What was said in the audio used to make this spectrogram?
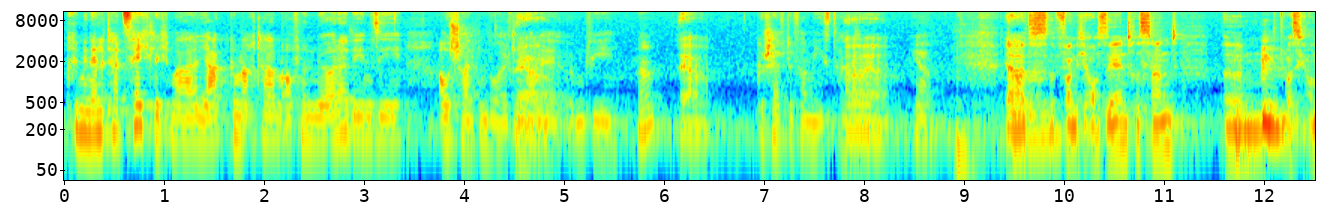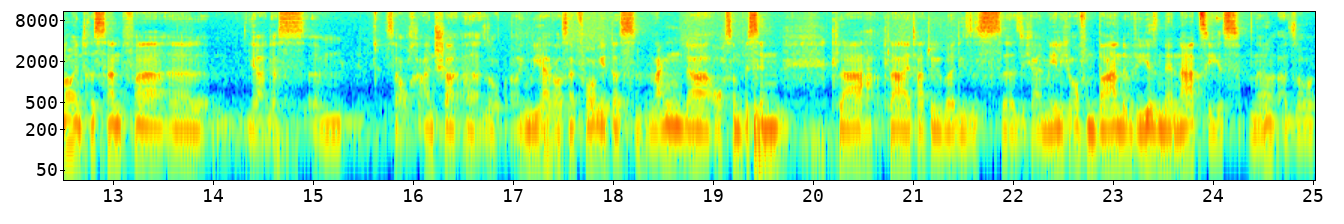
Kriminelle tatsächlich mal Jagd gemacht haben auf einen Mörder, den sie ausschalten wollten, Ja. weil er irgendwie ne, ja. Geschäfte vermiest hat. Ah, ja. Ja. Das fand ich auch sehr interessant. Ähm, was ich auch noch interessant war, äh, ja, dass ähm, es auch also irgendwie heraus hervorgeht, dass Lang da auch so ein bisschen Klar, Klarheit hatte über dieses äh, sich allmählich offenbarende Wesen der Nazis. Ne? Also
